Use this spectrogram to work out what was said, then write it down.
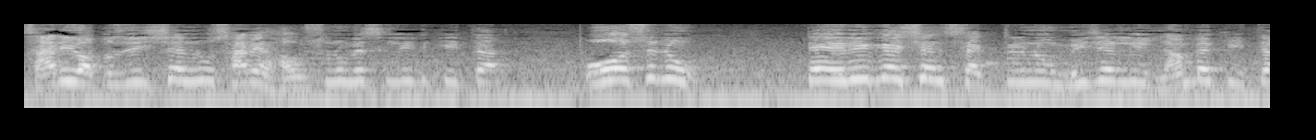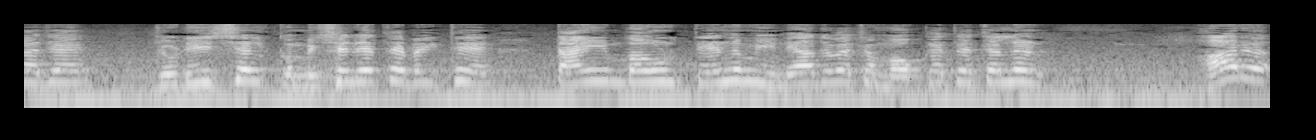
ਸਾਰੀ ਆਪੋਜੀਸ਼ਨ ਨੂੰ, ਸਾਰੇ ਹਾਊਸ ਨੂੰ ਮਿਸਲੀਡ ਕੀਤਾ, ਉਸ ਨੂੰ ਤੇ ਇਰੀਗੇਸ਼ਨ ਸੈਕਟਰ ਨੂੰ ਇਮੀਡੀਏਟਲੀ ਲਾਂਭੇ ਕੀਤਾ ਜਾਏ। ਜੁਡੀਸ਼ੀਅਲ ਕਮਿਸ਼ਨ ਇੱਥੇ ਬੈਠੇ ਟਾਈਮ ਬਾਉਂਡ 3 ਮਹੀਨਿਆਂ ਦੇ ਵਿੱਚ ਮੌਕੇ ਤੇ ਚੱਲਣ। ਹਰ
